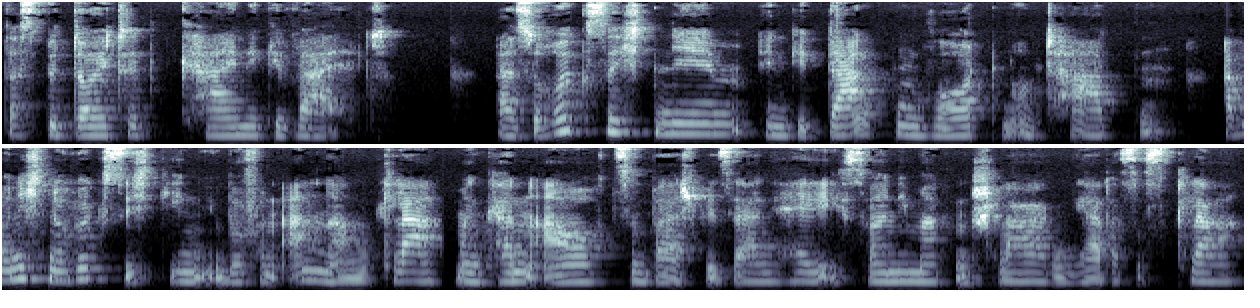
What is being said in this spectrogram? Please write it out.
Das bedeutet keine Gewalt. Also Rücksicht nehmen in Gedanken, Worten und Taten. Aber nicht nur Rücksicht gegenüber von anderen. Klar, man kann auch zum Beispiel sagen, hey, ich soll niemanden schlagen. Ja, das ist klar.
